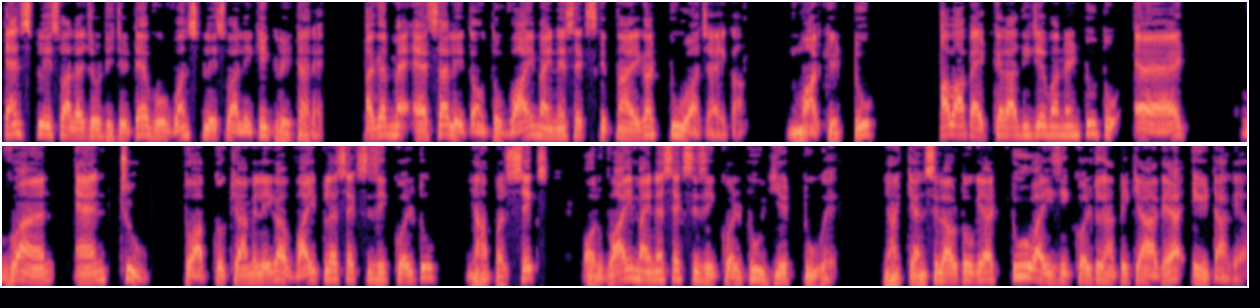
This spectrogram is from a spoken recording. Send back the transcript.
टेंस प्लेस वाला जो डिजिट है, वो वंस प्लेस वाले के ग्रेटर है। अगर मैं ऐसा लेता हूँ तो वाई माइनस एक्स कितना आएगा? टू आ जाएगा। मार्केट टू अब आप ऐड करा दीजिए वन एंड टू तो एड वन एंड टू तो आपको क्या मिलेगा? Y plus X is equal to यहाँ पर सिक्स और Y minus X is equal to ये टू है। यहाँ कैंसिल आउट हो गया two Y is equal to यहाँ पे क्या आ गया? एट आ गया।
